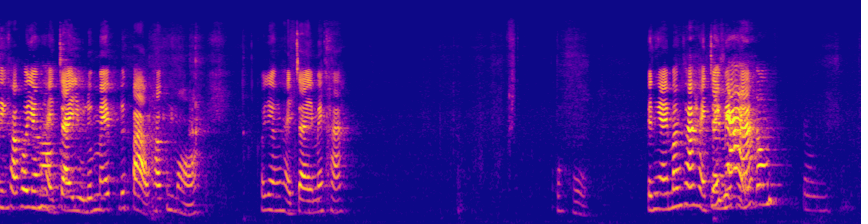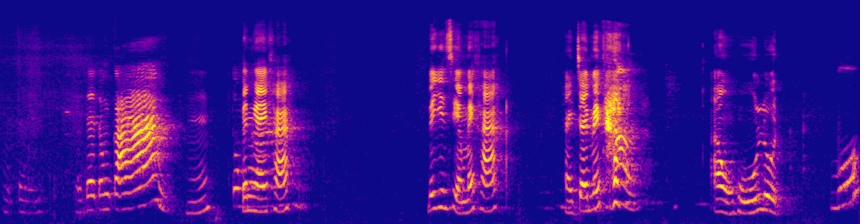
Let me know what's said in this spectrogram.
สิคะเขายังหายใจอยู่หรือไม่หรือเปล่าคะคุณหมอเขายังหายใจไหมคะโอ้โหเป็นไงบ้างคะหายใจไหมคะตรงตรงหัวใจหัวใจตรงกลางหืมตรงเป็นไงคะ ได้ยินเสียงไหมคะ หายใจไหมคะอ้าวเอาหูหลุด บุ๊บ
